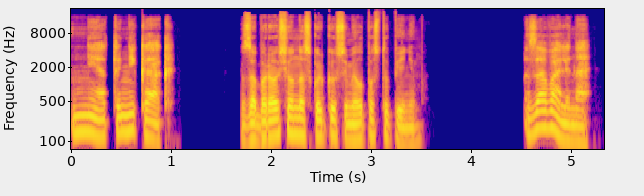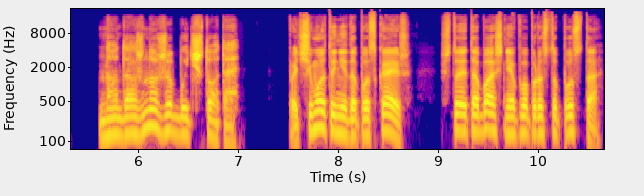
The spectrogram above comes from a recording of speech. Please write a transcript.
Нет, никак. Забрался он, насколько сумел по ступеням. Завалено. Но должно же быть что-то. Почему ты не допускаешь, что эта башня попросту пуста?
